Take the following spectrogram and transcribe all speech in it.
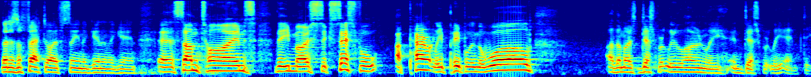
That is a fact I've seen again and again. Uh, sometimes the most successful, apparently, people in the world are the most desperately lonely and desperately empty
